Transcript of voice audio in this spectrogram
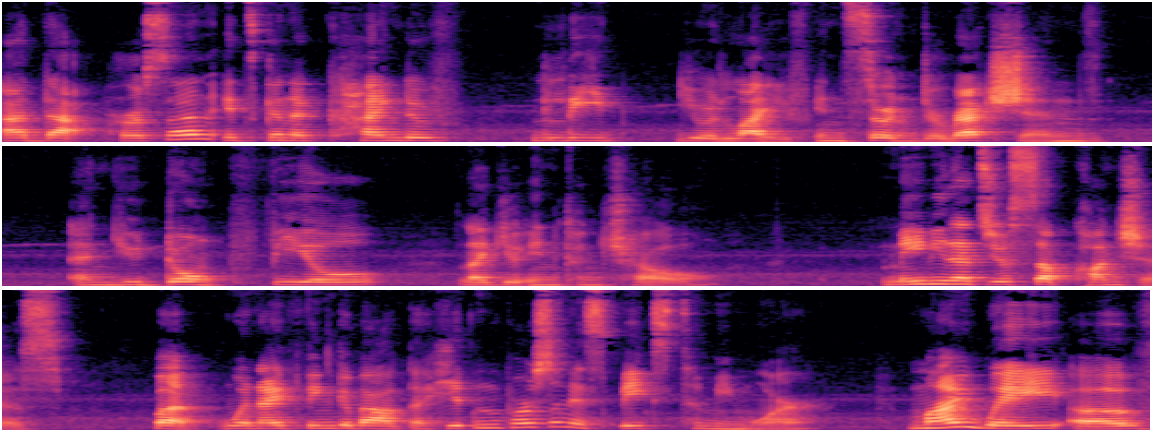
at that person, it's gonna kind of lead your life in certain directions and you don't feel like you're in control. Maybe that's your subconscious. But when I think about the hidden person, it speaks to me more. My way of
